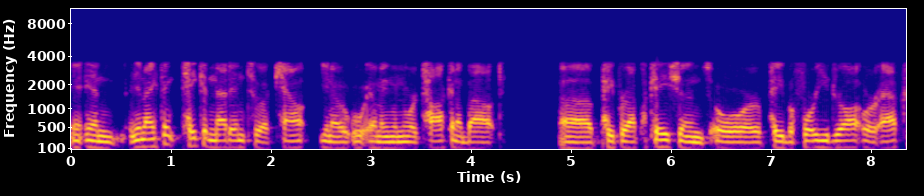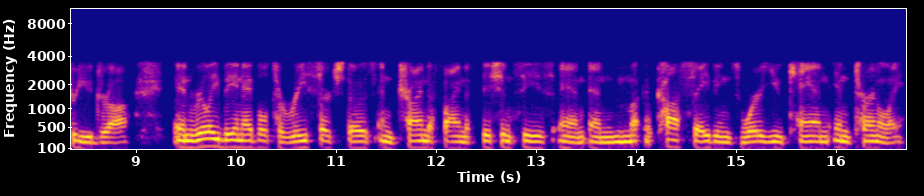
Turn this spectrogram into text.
and and I think taking that into account, you know, I mean, when we're talking about uh, paper applications or pay before you draw or after you draw, and really being able to research those and trying to find efficiencies and and cost savings where you can internally,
